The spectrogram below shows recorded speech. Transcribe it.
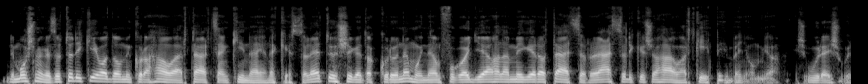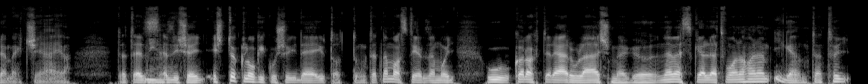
de most meg az ötödik évadon, amikor a Howard tárcán kínálja neki ezt a lehetőséget, akkor ő nem, hogy nem fogadja hanem még erre a tárcára rászolik, és a Howard képébe nyomja, és újra és újra megcsinálja. Tehát ez, ez is egy, és tök logikus, hogy ide eljutottunk. Tehát nem azt érzem, hogy hú, karakterárulás, meg nem ez kellett volna, hanem igen, tehát hogy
